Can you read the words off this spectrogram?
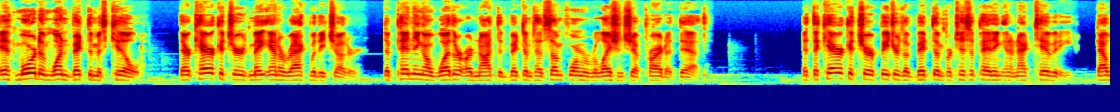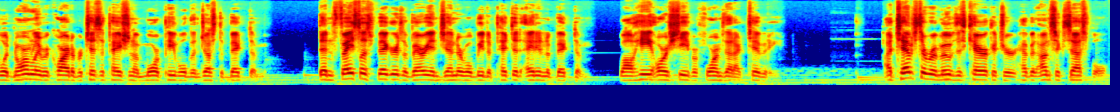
If more than one victim is killed, their caricatures may interact with each other, depending on whether or not the victims had some form of relationship prior to death. If the caricature features a victim participating in an activity that would normally require the participation of more people than just the victim, then faceless figures of varying gender will be depicted aiding the victim, while he or she performs that activity. Attempts to remove this caricature have been unsuccessful,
